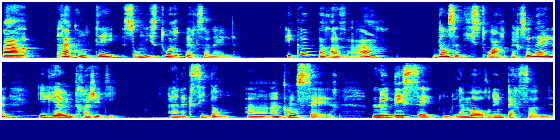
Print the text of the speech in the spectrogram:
par raconter son histoire personnelle. Et comme par hasard, dans cette histoire personnelle, il y a une tragédie, un accident, un, cancer, le décès, donc la mort d'une personne,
